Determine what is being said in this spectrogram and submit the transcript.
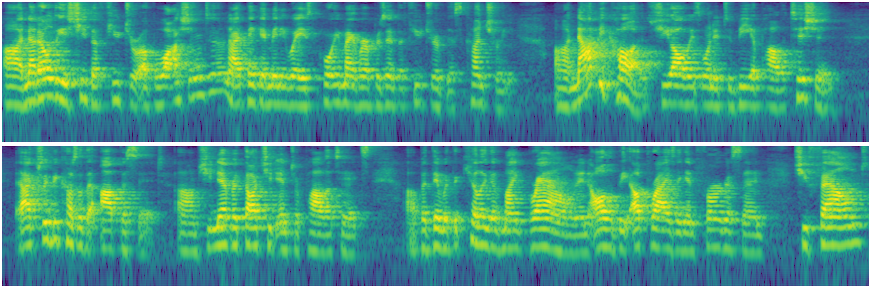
Uh, not only is she the future of Washington, I think in many ways Cori might represent the future of this country. Uh, not because she always wanted to be a politician, actually because of the opposite. Um, she never thought she'd enter politics. Uh, but then with the killing of Mike Brown and all of the uprising in Ferguson, she found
